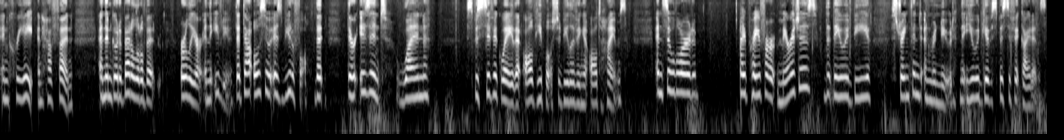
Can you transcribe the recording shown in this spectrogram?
and create and have fun and then go to bed a little bit earlier in the evening, that that also is beautiful. That there isn't one specific way that all people should be living at all times. And so, Lord, I pray for marriages that they would be strengthened and renewed, that you would give specific guidance.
